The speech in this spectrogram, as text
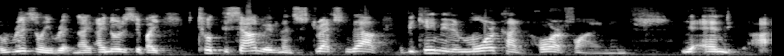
originally written. I, I noticed if I took the sound wave and then stretched it out, it became even more kind of horrifying. And yeah, and I,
